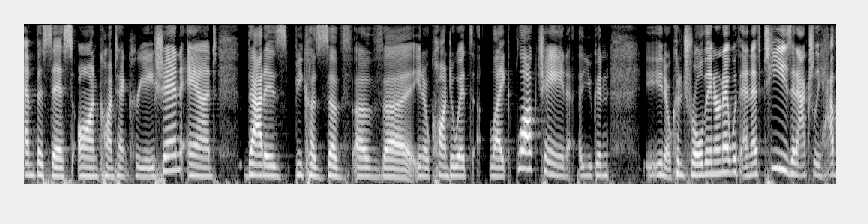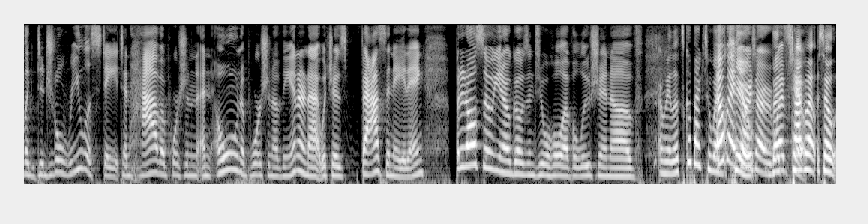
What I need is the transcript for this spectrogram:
emphasis on content creation, and that is because of of uh, you know conduits like blockchain. You can you know control the internet with NFTs and actually have like digital real estate and have a portion and own a portion of the internet, which is fascinating. But it also you know goes into a whole evolution of Okay, let's go back to Web Okay, 2. sorry, sorry, Let's Web talk 2. about so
